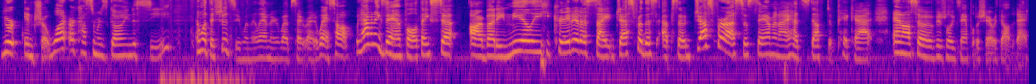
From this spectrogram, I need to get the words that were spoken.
your intro. What are customers going to see and what they should see when they land on your website right away. So we have an example thanks to our buddy Neely. He created a site just for this episode, just for us, so Sam and I had stuff to pick at, and also a visual example to share with y'all today.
